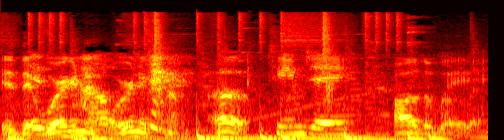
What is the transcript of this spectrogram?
Is that is we're gonna out. we're gonna come up TeamJay. all the way.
